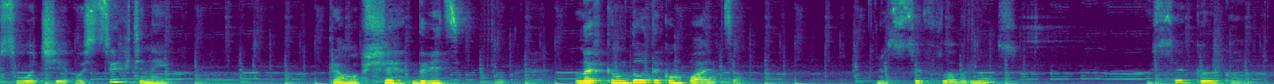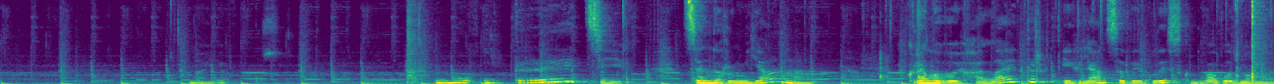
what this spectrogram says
свочі ось цих тіней. Прям вообще, дивіться, легким дотиком пальця. Ось це Flower Nose. Ось це Girl Cloud. На, є фокус. Ну і третій це не рум'яна, кремовий хайлайтер і глянцевий блиск два в одному.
